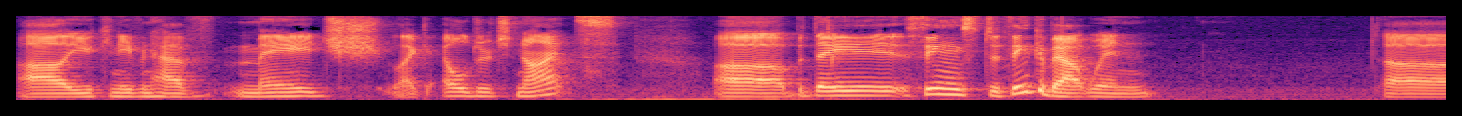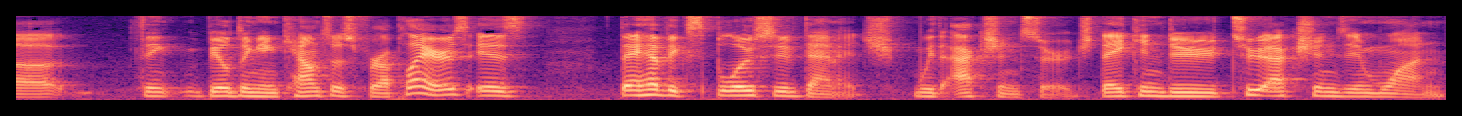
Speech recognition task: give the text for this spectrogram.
Uh, you can even have mage, like Eldritch Knights. Uh, but they things to think about when uh, think building encounters for our players is they have explosive damage with action surge. They can do two actions in one,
